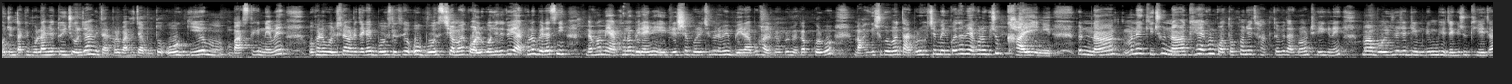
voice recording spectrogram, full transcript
ওজন তাকে বললাম যে, তুই চল যা, আমি তারপরে বাসে যাব। তো ও গিয়ে বাস থেকে নেমে ওখানে বলছিলাম একটা জায়গায় বসতেছে ও বসছে, আমাকে কল করছে, তুই এখনও বেরাসনি? দেখো, আমি এখনও বেরাইনি, এই ড্রেসটা পরেছি আমি বেরাবো, হালকা করে মেকআপ করব, বাকি কিছু করব না। তারপর হচ্ছে মেন কথা আমি এখনও কিছু খাইনি। তো না মানে কিছু না খেয়ে এখন কতক্ষণ যে থাকতে হবে তার কোনো ঠিক নেই। মা বলছিল যে ডিম ডিম ভেজে কিছু খেয়ে যা।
